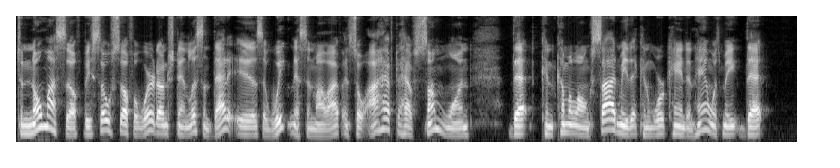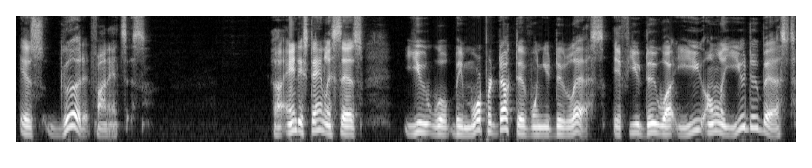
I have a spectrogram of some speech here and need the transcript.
to know myself, be so self aware to understand. Listen, that is a weakness in my life, and so I have to have someone that can come alongside me, that can work hand in hand with me, that is good at finances. Uh, Andy Stanley says you will be more productive when you do less. If you do what you only you do best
